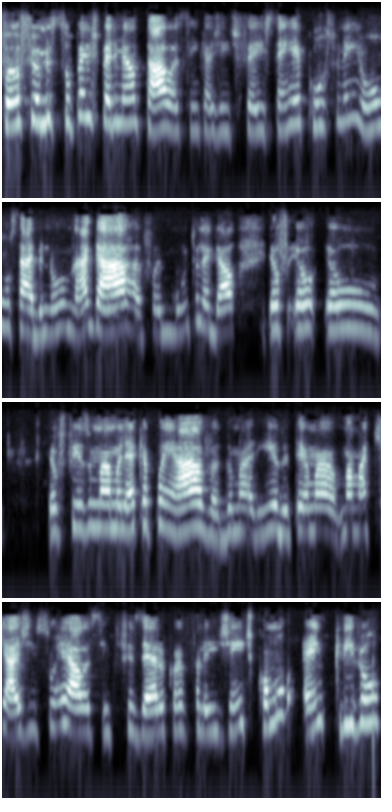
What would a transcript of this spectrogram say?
foi um filme super experimental, assim, que a gente fez sem recurso nenhum, sabe? No, na garra, foi muito legal. Eu, eu, eu eu fiz uma mulher que apanhava do marido e tem uma, uma maquiagem surreal, assim, que fizeram, que eu falei, gente, como é incrível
